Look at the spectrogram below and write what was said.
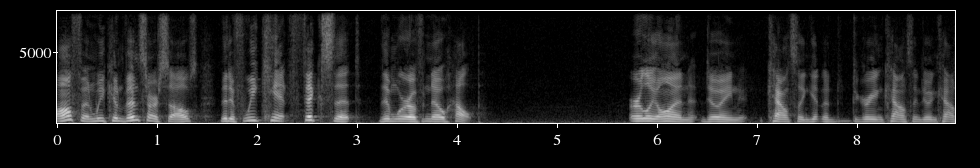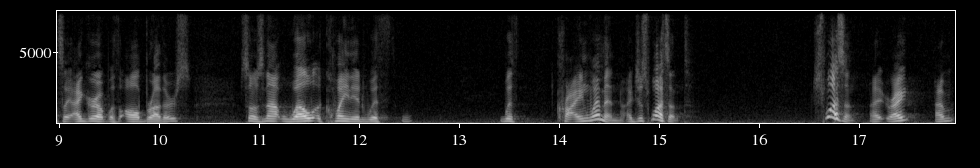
Often we convince ourselves that if we can't fix it, then we're of no help. Early on, doing counseling, getting a degree in counseling, doing counseling, I grew up with all brothers, so I was not well acquainted with, with crying women. I just wasn't. Just wasn't, right? I'm,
